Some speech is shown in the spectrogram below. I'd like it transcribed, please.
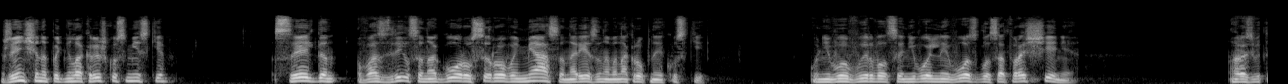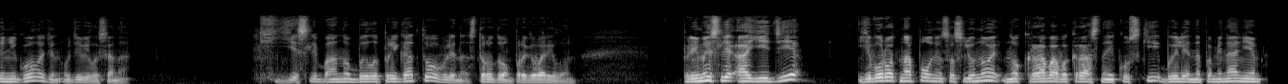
Женщина подняла крышку с миски. Сельден воззрился на гору сырого мяса, нарезанного на крупные куски. У него вырвался невольный возглас отвращения. «А разве ты не голоден?» — удивилась она. «Если бы оно было приготовлено», — с трудом проговорил он, — при мысли о еде его рот наполнился слюной, но кроваво-красные куски были напоминанием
